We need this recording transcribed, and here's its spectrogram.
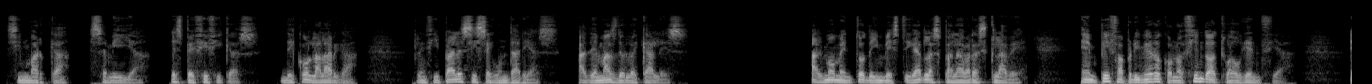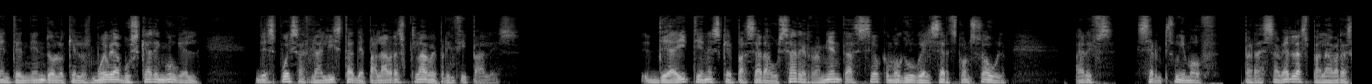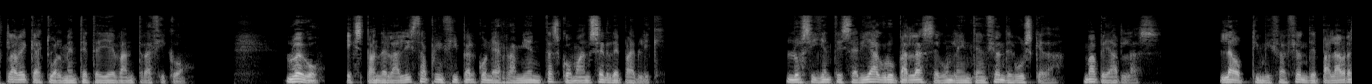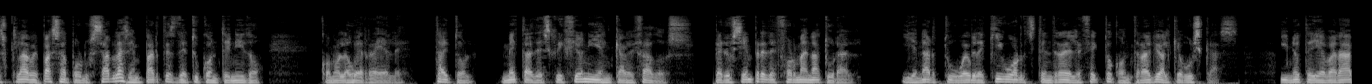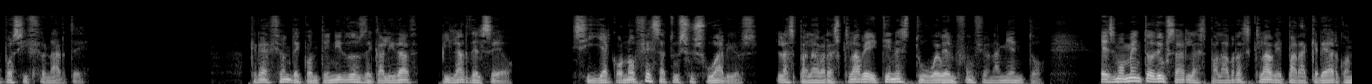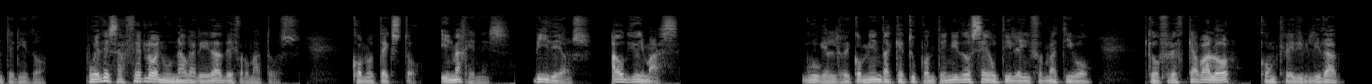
sin marca, semilla, específicas, de cola larga, principales y secundarias, además de locales. Al momento de investigar las palabras clave, empieza primero conociendo a tu audiencia, entendiendo lo que los mueve a buscar en Google, después haz la lista de palabras clave principales. De ahí tienes que pasar a usar herramientas SEO como Google Search Console, Ahrefs, SERPSwimOff, para saber las palabras clave que actualmente te llevan tráfico. Luego, expande la lista principal con herramientas como Answer de Public. Lo siguiente sería agruparlas según la intención de búsqueda mapearlas. La optimización de palabras clave pasa por usarlas en partes de tu contenido, como la URL, title, metadescripción y encabezados, pero siempre de forma natural. Llenar tu web de keywords tendrá el efecto contrario al que buscas, y no te llevará a posicionarte. Creación de contenidos de calidad, pilar del SEO. Si ya conoces a tus usuarios, las palabras clave y tienes tu web en funcionamiento, es momento de usar las palabras clave para crear contenido. Puedes hacerlo en una variedad de formatos, como texto, imágenes, vídeos, audio y más. Google recomienda que tu contenido sea útil e informativo, que ofrezca valor, con credibilidad,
